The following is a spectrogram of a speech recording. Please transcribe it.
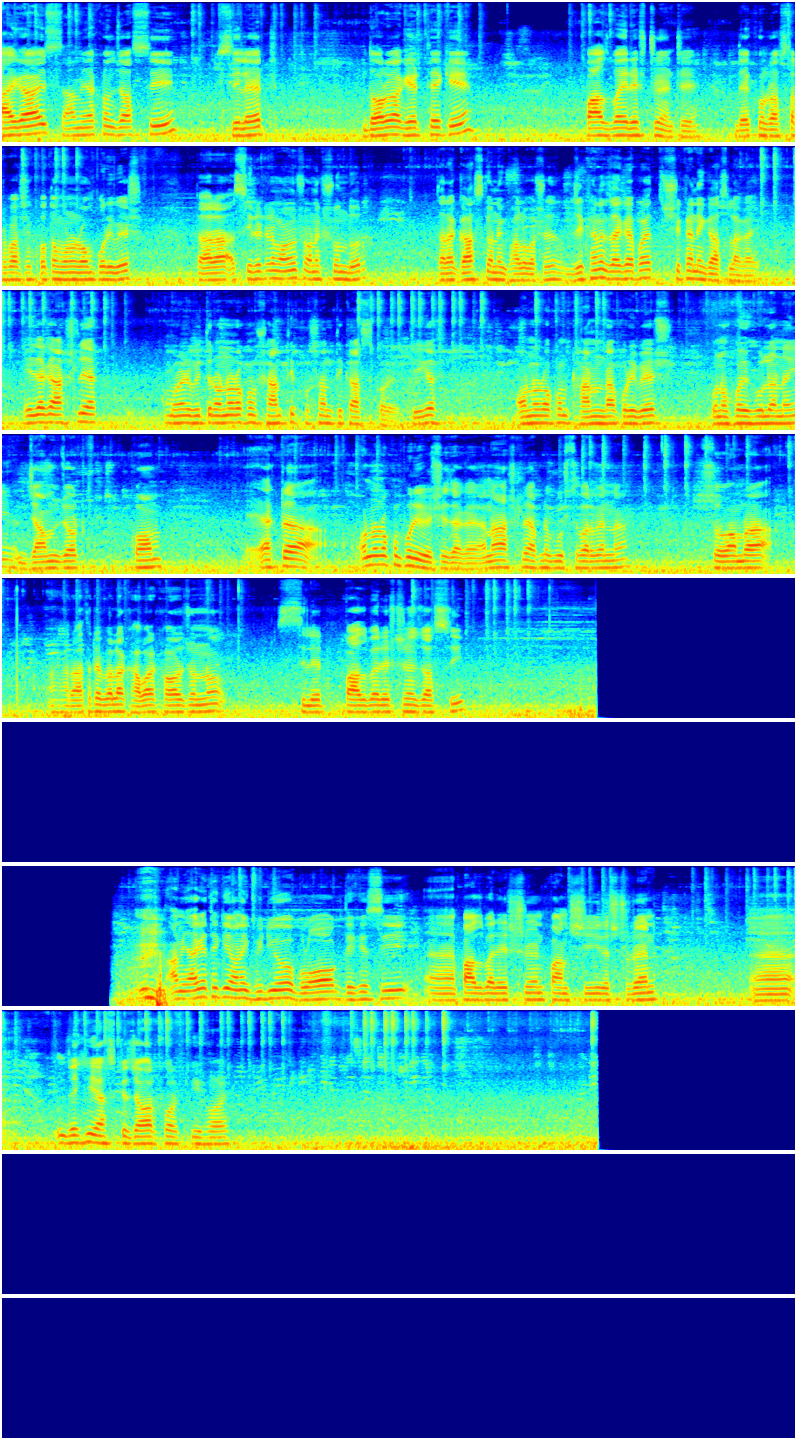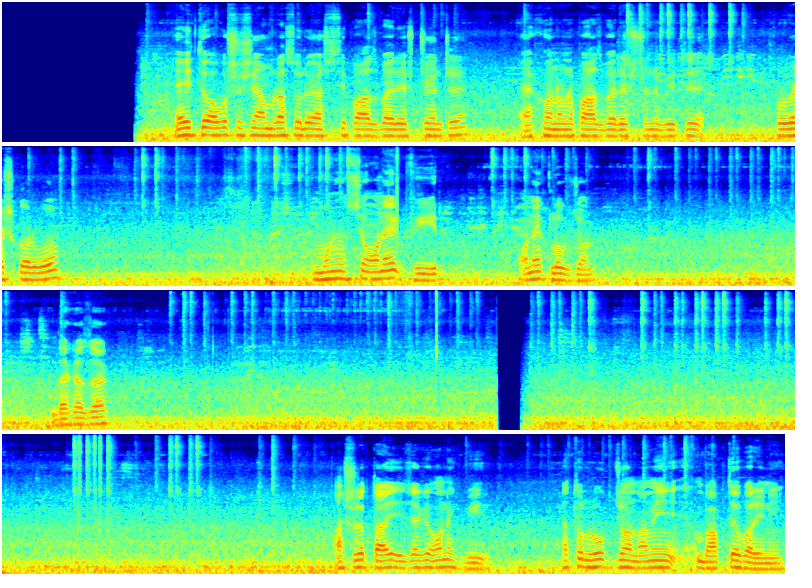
Hi guys আমি এখন যাচ্ছি সিলেট দরগা গেট থেকে পাঁচ বাই রেস্টুরেন্টে দেখুন রাস্তার পাশে কত মনোরম পরিবেশ। তারা সিলেটের মানুষ অনেক সুন্দর। তারা গাছকে অনেক ভালোবাসে। যেখানে জায়গা পায় সেখানেই গাছ লাগায়। এই জায়গায় আসলে এক মনের ভিতরে অন্যরকম শান্তি, প্রশান্তি কাজ করে, ঠিক আছে? অন্যরকম ঠান্ডা পরিবেশ, কোনো হই হুল্লা নেই, যানজট কম। একটা অন্যরকম পরিবেশ জায়গায়, না আসলে আপনি বুঝতে পারবেন না। সো আমরা রাতের বেলা খাবার খাওয়ার জন্য সিলেট পাঁচ বাই রেস্টুরেন্টে যাচ্ছি। আমি আগে থেকে অনেক ভিডিও ব্লগ দেখেছি পাঁচ বাই রেস্টুরেন্ট পানসি রেস্টুরেন্ট দেখি আজকে যাওয়ার পর কি হয়। এই তো অবশেষে আমরা চলে আসছি পাঁচ বাই রেস্টুরেন্টে। এখন আমরা পাঁচ বাই রেস্টুরেন্টের ভিতরে প্রবেশ করব। মনে হচ্ছে অনেক ভিড়, অনেক লোকজন। দেখা যাক। আসলে তাই, এই জায়গায় অনেক ভিড়। এত লোকজন, আমি ভাবতেও পারিনি।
